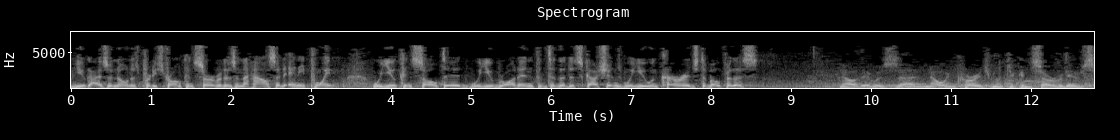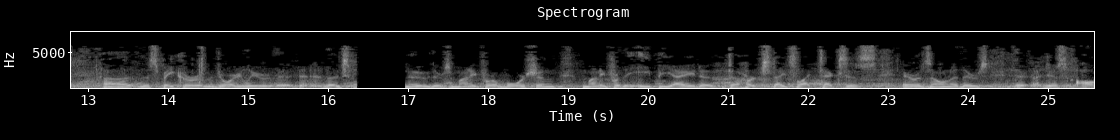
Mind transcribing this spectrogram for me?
you guys are known as pretty strong conservatives in the House. At any point, were you consulted? Were you brought into the discussions? Were you encouraged to vote for this? No, there was uh, no encouragement to conservatives. Uh, the Speaker, and Majority Leader, uh, New, there's money for abortion, money for the EPA to, to hurt states like Texas, Arizona. There's just all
